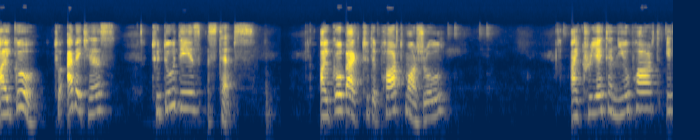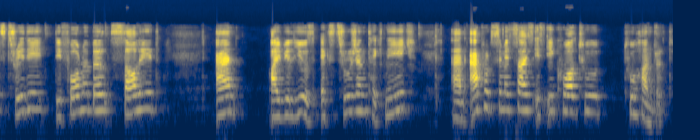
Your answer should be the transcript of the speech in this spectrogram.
I go to Abaqus to do these steps. I go back to the part module. I create a new part. It's 3D, deformable, solid, and I will use extrusion technique and approximate size is equal to 200.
